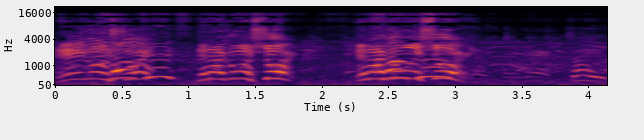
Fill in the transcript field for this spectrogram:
They ain't going Go, short. kids. They're not going short. They're not Go, going kids. short. Trey.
